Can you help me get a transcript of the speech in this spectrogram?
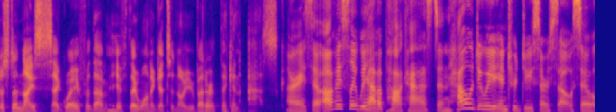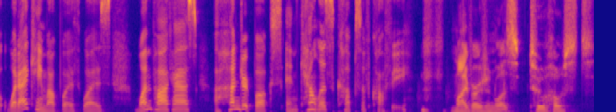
just a nice segue for them. Mm. If they want to get to know you better, they can ask. All right. So, obviously, we have a podcast. And how do we introduce ourselves? So, what I came up with was one podcast, a hundred books, and countless cups of coffee. My version was two hosts,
